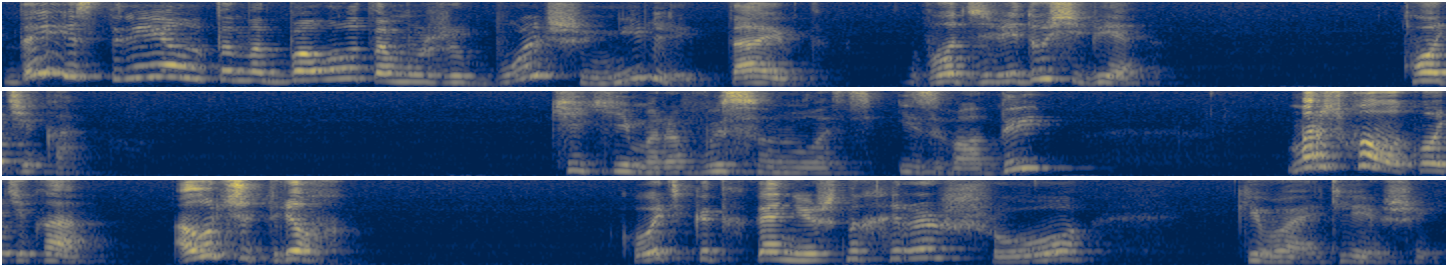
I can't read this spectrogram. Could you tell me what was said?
да и стрелы-то над болотом уже больше не летают. Вот заведу себе котика. Кикимора высунулась из воды. Морского котика, а лучше трех. Котик это, конечно, хорошо, кивает леший.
